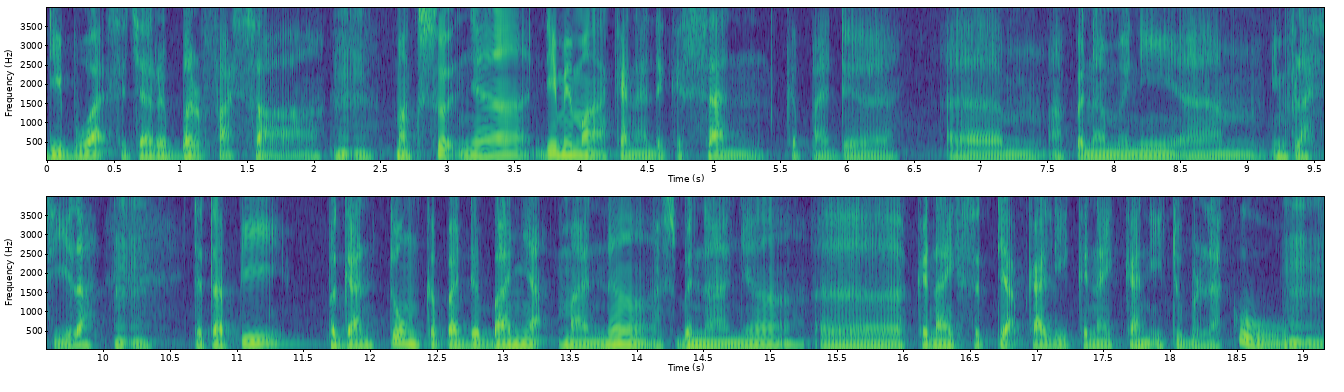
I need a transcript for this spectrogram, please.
dibuat secara berfasa, Mm-mm. maksudnya dia memang akan ada kesan kepada um, apa nama ni um, inflasi lah. Mm-mm. Tetapi bergantung kepada banyak mana sebenarnya uh, kenaik setiap kali kenaikan itu berlaku. Mm-hmm.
